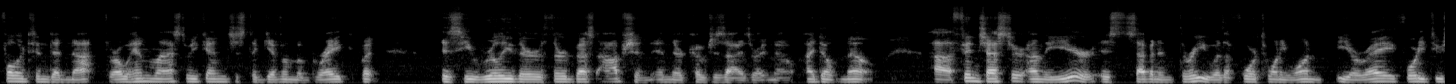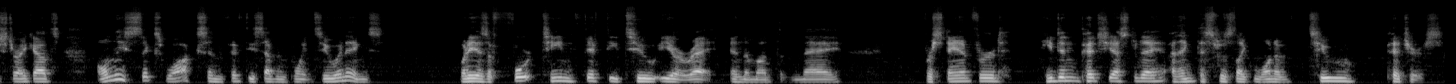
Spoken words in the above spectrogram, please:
Fullerton did not throw him last weekend, just to give him a break. But is he really their third best option in their coach's eyes right now? I don't know. Uh, Finn Chester on the year is seven and three with a 4.21 ERA, 42 strikeouts, only six walks, and 57.2 innings but he has a 1452 ERA in the month of May. For Stanford, he didn't pitch yesterday. I think this was like one of two pitchers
